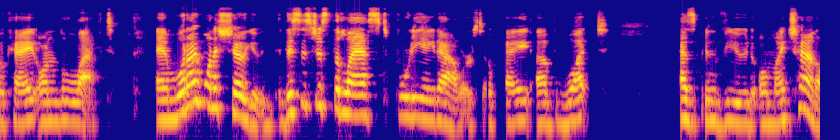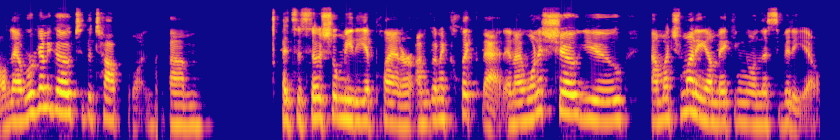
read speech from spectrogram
okay, on the left. And what I want to show you, this is just the last 48 hours, okay, of what has been viewed on my channel. Now we're going to go to the top one. Um, it's a social media planner. I'm going to click that and I want to show you how much money I'm making on this video.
